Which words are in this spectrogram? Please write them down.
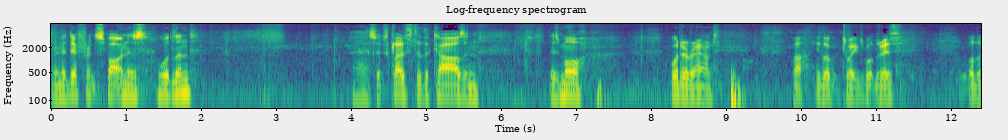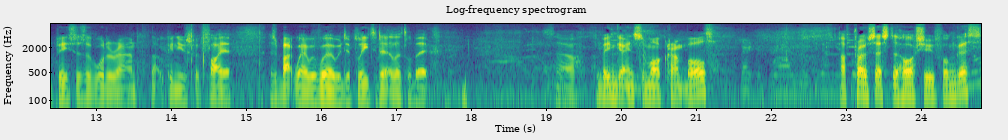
We're in a different spot in his woodland. Uh, so it's close to the cars and there's more wood around. Well, you look at twigs, but there is other pieces of wood around that we can use for fire. As back where we were, we depleted it a little bit. So I've been getting some more cramp balls. I've processed the horseshoe fungus,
